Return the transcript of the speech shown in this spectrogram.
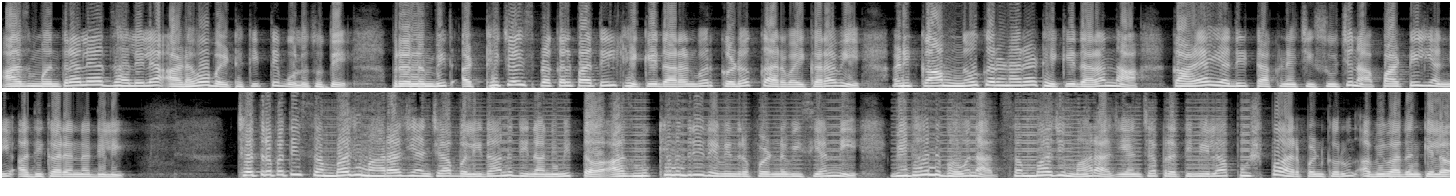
आज मंत्रालयात झालेल्या आढावा बैठकीत ते बोलत होते. प्रलंबित अठ्ठेचाळीस प्रकल्पातील ठेकेदारांवर कडक कारवाई करावी आणि काम न करणाऱ्या ठेकेदारांना काळ्या यादीत टाकण्याची सूचना पाटील यांनी अधिकाऱ्यांना दिली. छत्रपती संभाजी महाराज यांच्या बलिदान दिनानिमित्त आज मुख्यमंत्री देवेंद्र फडणवीस यांनी विधान भवनात संभाजी महाराज यांच्या प्रतिमेला पुष्प अर्पण करून अभिवादन केलं.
